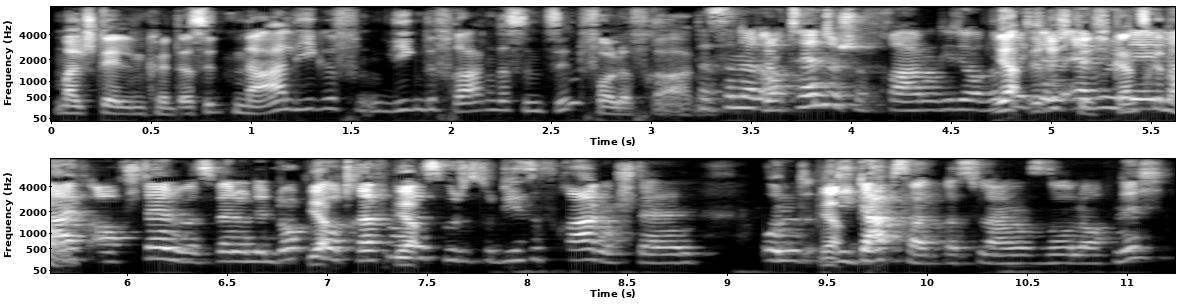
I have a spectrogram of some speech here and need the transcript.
mal stellen könnte. Das sind naheliegende Fragen, das sind sinnvolle Fragen. Das sind dann Ja. authentische Fragen, die du auch Ja, wirklich richtig, im ganz Everyday genau. Life auch stellen würdest. Wenn du den Doktor Ja, treffen ja. würdest, würdest du diese Fragen stellen. Und Ja. die gab's halt bislang so noch nicht.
